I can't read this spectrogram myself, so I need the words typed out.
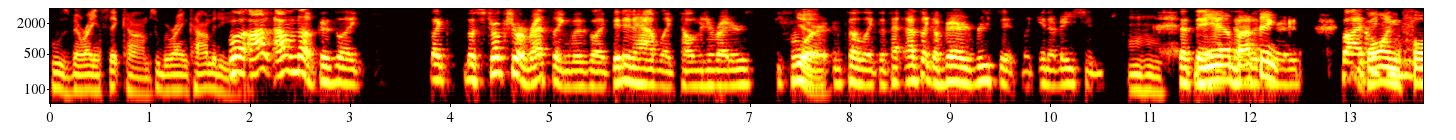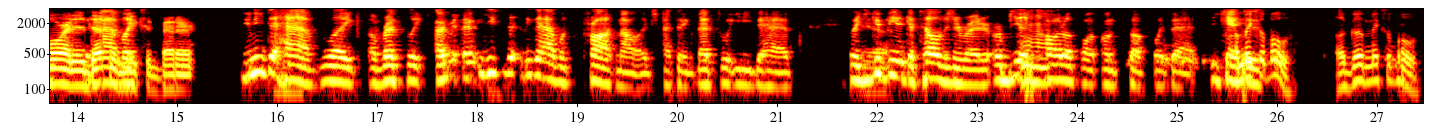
who's been writing sitcoms, who's been writing comedies. Well, I, I don't know because like like the structure of wrestling was like they didn't have like television writers before Yeah. until like the that's like a very recent like innovation Mhm. that they Yeah, had but I think writers. But I going you forward it definitely have, like, makes it better you need to have like a wrestling. I mean, you need to have like product knowledge. I think that's what you need to have. Like you Yeah. could be like a television writer or be like Mhm. caught up on, on stuff like that. You can't a mix just, of both, a good mix of both.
